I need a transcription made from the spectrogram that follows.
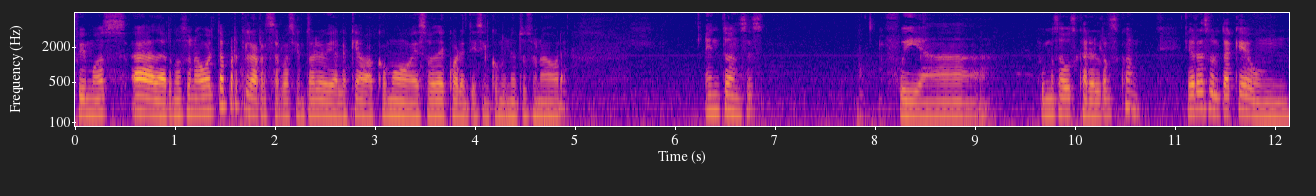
Fuimos a darnos una vuelta porque la reservación todavía le quedaba como eso de 45 minutos, una hora. Entonces, fui a... Fuimos a buscar el roscón y resulta que un,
